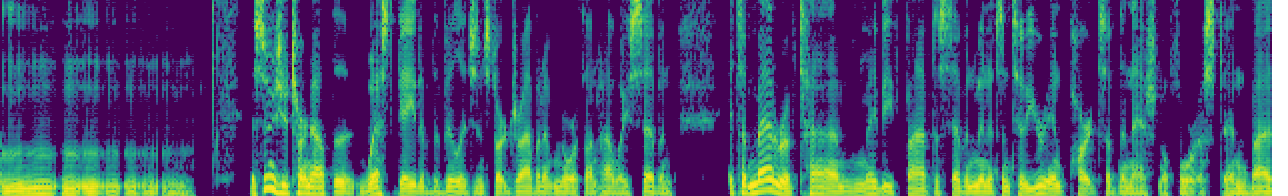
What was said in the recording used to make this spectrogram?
Mm-mm-mm-mm-mm-mm. As soon as you turn out the west gate of the village and start driving up north on Highway 7, it's a matter of time, maybe five to seven minutes until you're in parts of the national forest. And by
